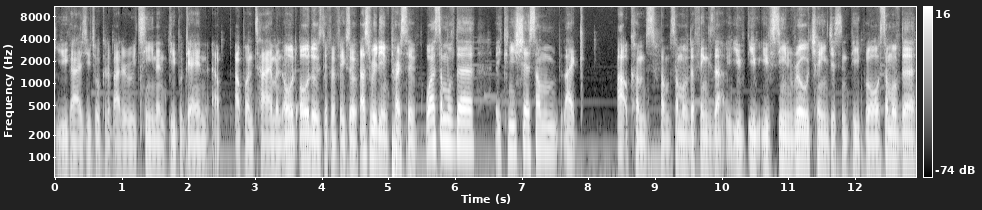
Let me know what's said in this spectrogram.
you guys you're talking about the routine and people getting up, up on time and all, all those different things. So that's really impressive. What are some of the can you share some like outcomes from some of the things that you've you, have you have seen real changes in people or some of the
